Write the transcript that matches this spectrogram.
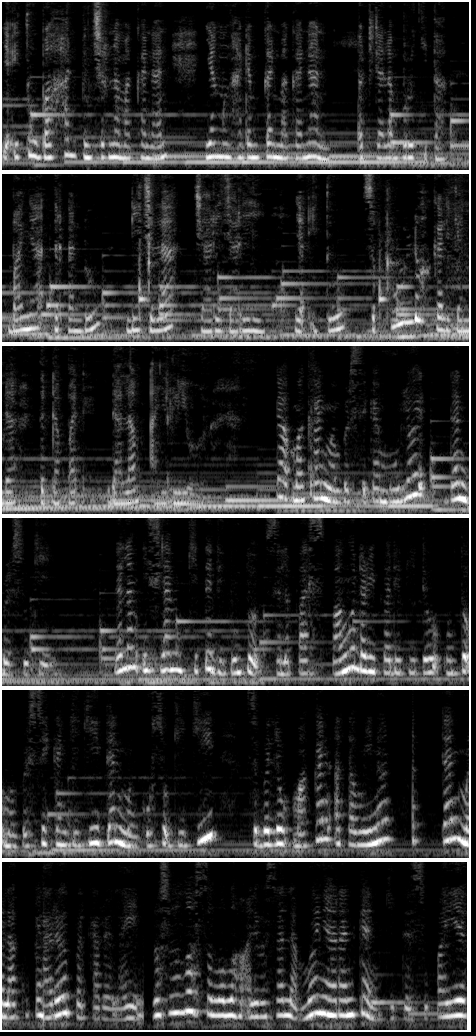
iaitu bahan pencerna makanan yang menghadamkan makanan di dalam perut kita banyak terkandung di celah jari-jari iaitu 10 kali ganda terdapat dalam air liur. Tak makan membersihkan mulut dan bersugi. Dalam Islam kita dituntut selepas bangun daripada tidur untuk membersihkan gigi dan menggosok gigi sebelum makan atau minum dan melakukan perkara-perkara lain. Rasulullah sallallahu alaihi wasallam menyarankan kita supaya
